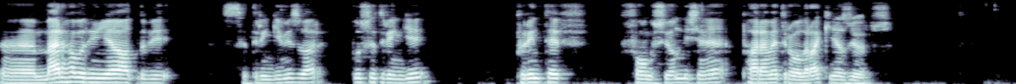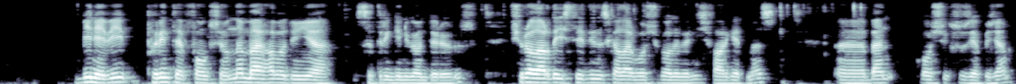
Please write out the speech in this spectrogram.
E, Merhaba Dünya adlı bir stringimiz var. Bu stringi printf fonksiyonun içine parametre olarak yazıyoruz. Bir nevi printf fonksiyonuna merhaba dünya stringini gönderiyoruz. Şuralarda istediğiniz kadar boşluk olabilir. Hiç fark etmez. Ee, ben boşluksuz yapacağım.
